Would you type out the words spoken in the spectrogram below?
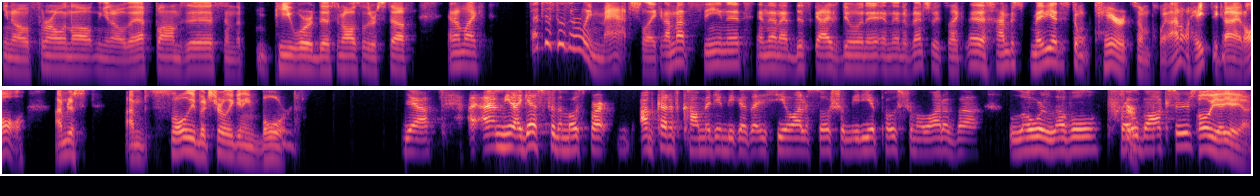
you know, throwing all you know the f bombs this and the p word this and all this other stuff. And I'm like, that just doesn't really match. Like I'm not seeing it, and then I, this guy's doing it, and then eventually it's like, I'm just maybe I just don't care at some point. I don't hate the guy at all. I'm just I'm slowly but surely getting bored. Yeah, I, I, mean, I guess for the most part, I'm kind of commenting because I see a lot of social media posts from a lot of uh, lower level pro sure. boxers. Oh yeah, yeah, yeah,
